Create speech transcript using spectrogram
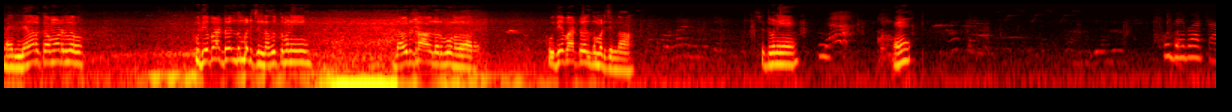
മെല്ലെ നടക്കാൻ പാടുള്ളൂ. പുതിയ പാട്ട് വലുതും പഠിച്ചിട്ടുണ്ടോ സുത്തുമണി? ഇതാ ഒരു ട്രാവലർ പോണു വേറെ. പുതിയ പാട്ട് വലുതും പഠിച്ചിട്ടുണ്ടോ? സുത്തുമണിയെ. ഏ? പുതിയ പാട്ടാ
